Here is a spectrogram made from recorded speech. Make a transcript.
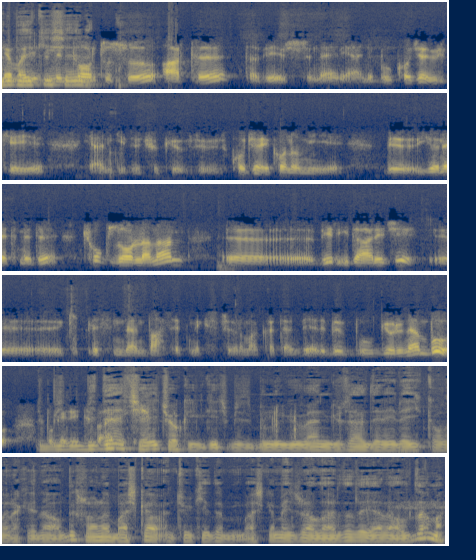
Kemalizmin şey... tortusu artı tabii üstüne yani bu koca ülkeyi yani gidiyor çünkü koca ekonomiyi bir yönetmede çok zorlanan e, bir idareci e, kitlesinden bahsetmek istiyorum hakikaten. Yani bu, görünen bu. Bir, bir de şey çok ilginç. Biz bunu Güven Güzeldere ile ilk olarak ele aldık. Sonra başka Türkiye'de başka mecralarda da yer aldı ama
